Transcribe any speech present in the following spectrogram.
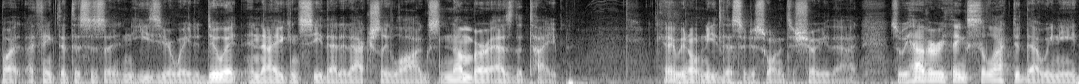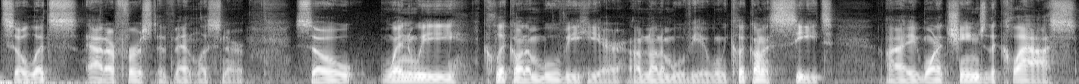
but I think that this is a, an easier way to do it. And now you can see that it actually logs number as the type. Okay, we don't need this. I just wanted to show you that. So we have everything selected that we need. So let's add our first event listener. So when we click on a movie here, I'm not a movie, when we click on a seat, I want to change the class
